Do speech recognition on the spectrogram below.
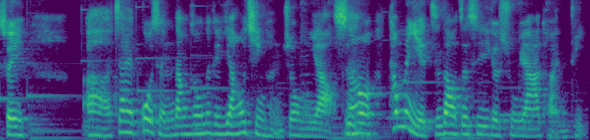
所以啊，在过程当中那个邀请很重要，然后他们也知道这是一个舒压团体，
